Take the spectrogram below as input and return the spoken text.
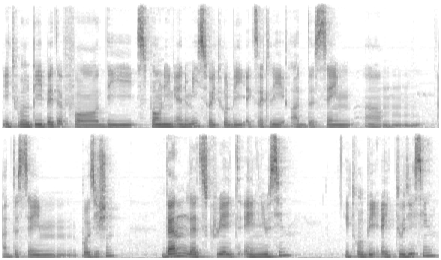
It will be better for the spawning enemy, so it will be exactly at the same um, at the same position. Then let's create a new scene. It will be a 2D scene.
